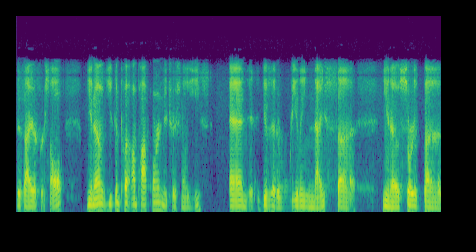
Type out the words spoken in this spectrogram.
desire for salt, you know, you can put on popcorn nutritional yeast, and it gives it a really nice, uh, you know, sort of uh,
